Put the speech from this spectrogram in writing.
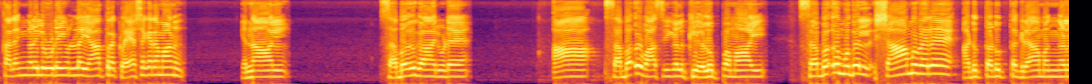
സ്ഥലങ്ങളിലൂടെയുള്ള യാത്ര ക്ലേശകരമാണ്. എന്നാൽ സബഹുകാരുടെ ആ സബ വാസികൾക്ക് എളുപ്പമായി സബ മുതൽ ഷാമ് വരെ അടുത്തടുത്ത ഗ്രാമങ്ങൾ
